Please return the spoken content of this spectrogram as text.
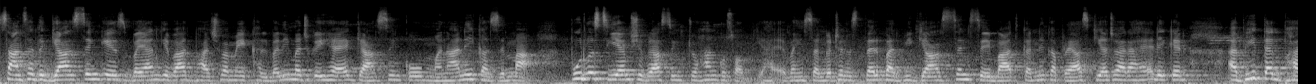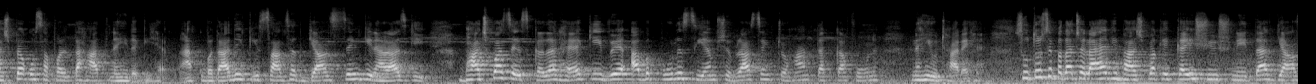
सांसद ज्ञान सिंह के इस बयान के बाद भाजपा में खलबली मच गई है। ज्ञान सिंह को मनाने का जिम्मा पूर्व सीएम शिवराज सिंह चौहान को सौंप दिया है। वहीं संगठन स्तर पर भी ज्ञान सिंह से बात करने का प्रयास किया जा रहा है, लेकिन अभी तक भाजपा को सफलता हाथ नहीं लगी है। आपको बता दें कि सांसद ज्ञान सिंह की नाराज़गी भाजपा से इस कदर है कि वे अब पूर्व सीएम शिवराज सिंह चौहान तक का फ़ोन नहीं उठा रहे हैं। सूत्रों से पता चला है कि भाजपा के कई शीर्ष नेता ज्ञान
